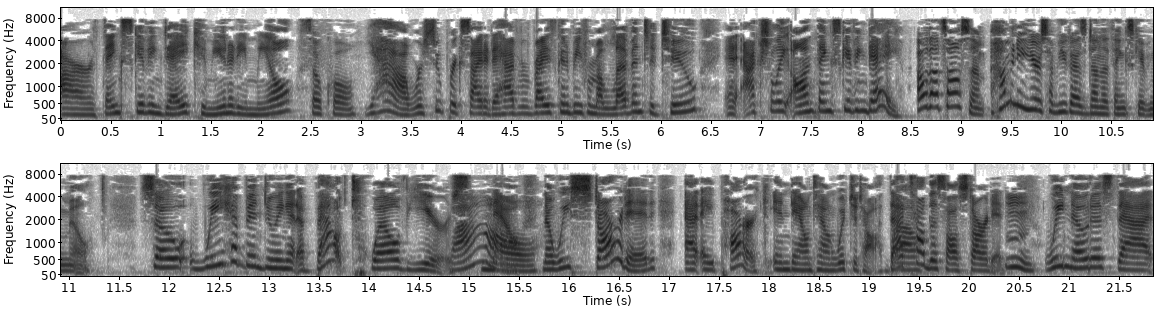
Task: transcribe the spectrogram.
our Thanksgiving Day community meal. So cool. Yeah, we're super excited to have everybody's going to be from 11 to 2 and actually on Thanksgiving Day. Oh, that's awesome. How many years have you guys done the Thanksgiving meal? So we have been doing it about 12 years Wow. now. Now we started at a park in downtown Wichita. That's Wow. how this all started. Mm. We noticed that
